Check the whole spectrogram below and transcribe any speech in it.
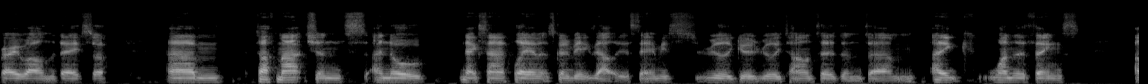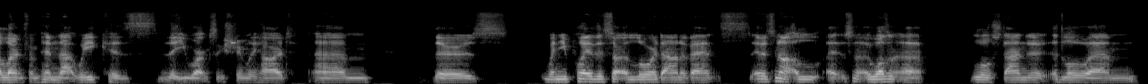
very well on the day. So um, tough match, and I know next time I play him, it's going to be exactly the same. He's really good, really talented, and um, I think one of the things I learned from him that week is that he works extremely hard. Um, there's when you play the sort of lower down events, it was not, a, it's not it wasn't a low standard, a low um,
